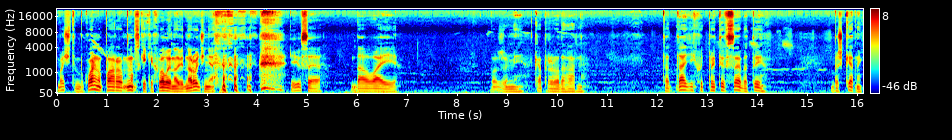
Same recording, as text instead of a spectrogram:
Бачите, буквально пару, ну скільки, хвилина від народження. І все. Давай. Боже мій, яка природа гарна. Та дай їй хоч прийти в себе, ти. Бешкетник.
